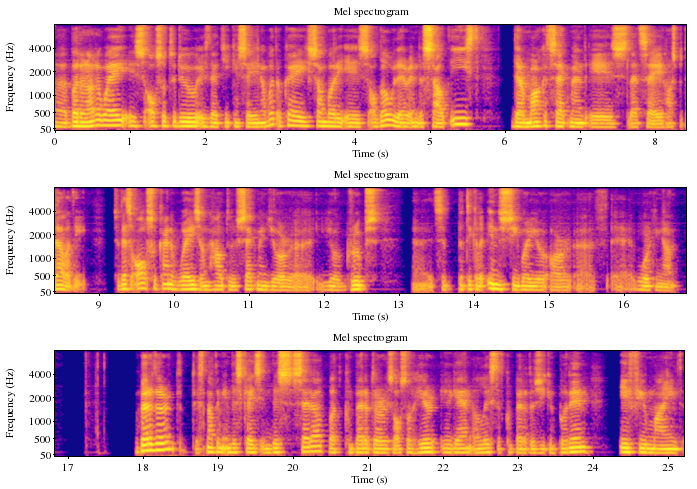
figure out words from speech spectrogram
Uh, but another way is also to do is that you can say, you know what, okay, somebody is, although they're in the southeast, their market segment is, let's say, hospitality. So that's also kind of ways on how to segment your uh, your groups. Uh, it's a particular industry where you are uh, uh, working on. Competitor, there's nothing in this case in this setup, but competitor is also here again a list of competitors you can put in if you mind,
